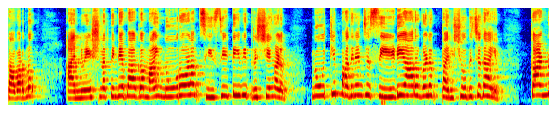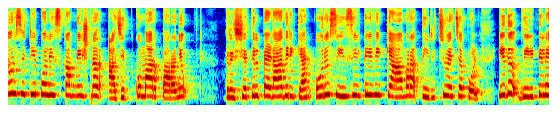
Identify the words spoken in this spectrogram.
കവർന്നു. അന്വേഷണത്തിന്റെ ഭാഗമായി നൂറോളം സി സി ടി വി ദൃശ്യങ്ങളും നൂറ്റി പതിനഞ്ച് സി ഡി ആറുകളും പരിശോധിച്ചതായും Kannur city police commissioner Ajith Kumar പറഞ്ഞു. ദൃശ്യത്തിൽ പെടാതിരിക്കാൻ ഒരു C C T V camera തിരിച്ചുവെച്ചപ്പോൾ ഇത് വീട്ടിലെ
